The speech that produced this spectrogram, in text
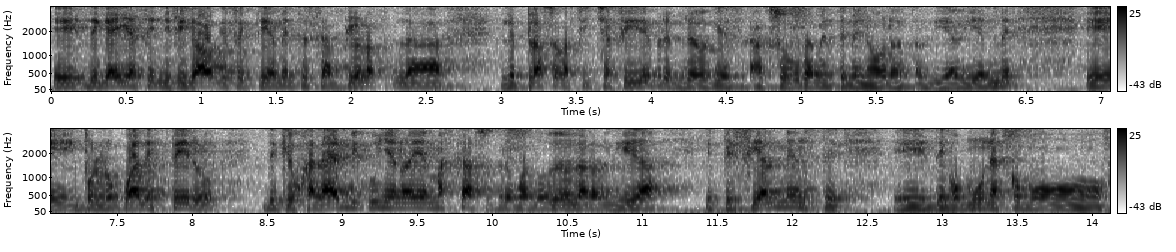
eh, de que haya significado que efectivamente se amplió el plazo de la ficha FIBE, pero creo que es absolutamente menor hasta el día viernes, eh, por lo cual espero de que ojalá en Vicuña no haya más casos, pero cuando veo la realidad, especialmente eh, de comunas como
